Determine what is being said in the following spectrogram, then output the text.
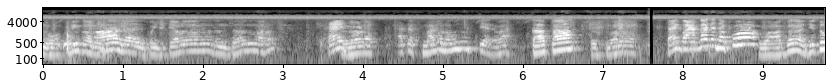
નોકરી કરો. સાહેબ. પૈસા ધંધા છે સાહેબ આ ચશ્મા તો નવું શું છે કાકા. ચશ્મા. સાહેબ વાગા વાગે હજી તો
